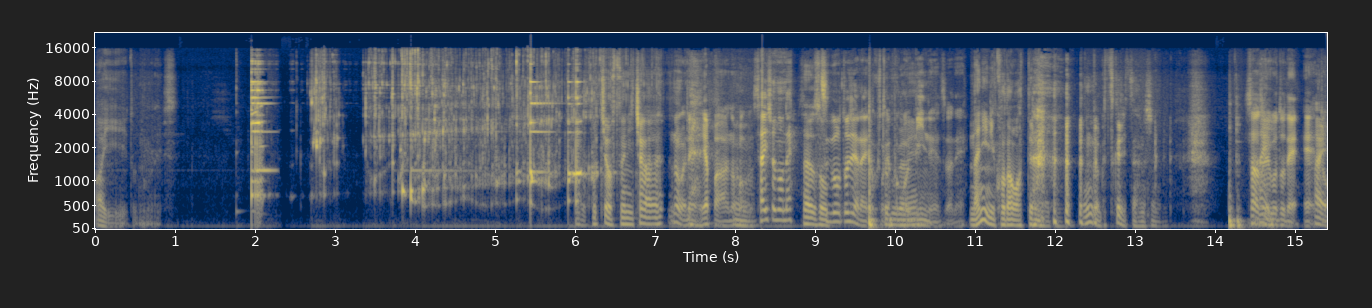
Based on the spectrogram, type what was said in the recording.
あいい。とんでもないですなんかこっちは普通に茶がなんかね、やっぱあの、うん。最初のね、そうそう。継ぐ音じゃないと、これ独特がね。この瓶のやつはね。何にこだわってるんだと音楽作れって話なんだけど。さあ、はい。ということで、えっ、と、はい。ち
